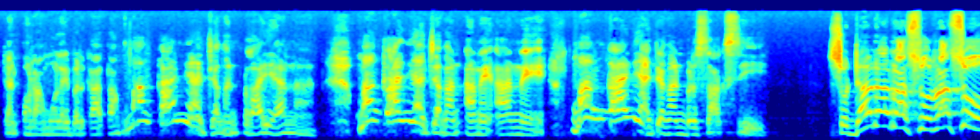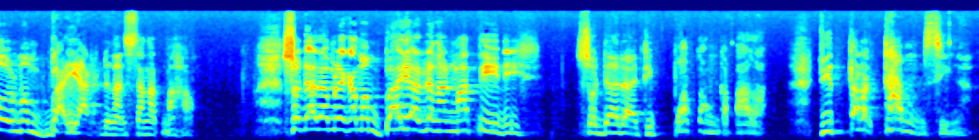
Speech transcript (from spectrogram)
Dan orang mulai berkata, makanya jangan pelayanan, makanya jangan aneh-aneh, makanya jangan bersaksi. Saudara rasul-rasul membayar dengan sangat mahal. Saudara mereka membayar dengan mati di saudara dipotong kepala, diterkam singa.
